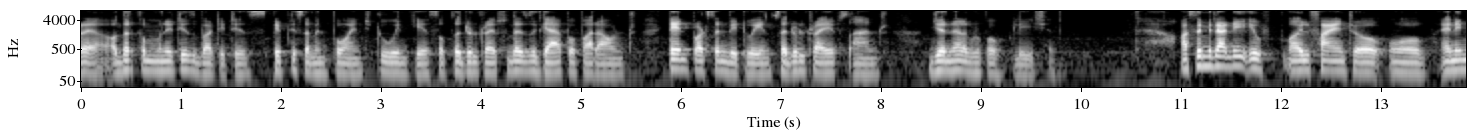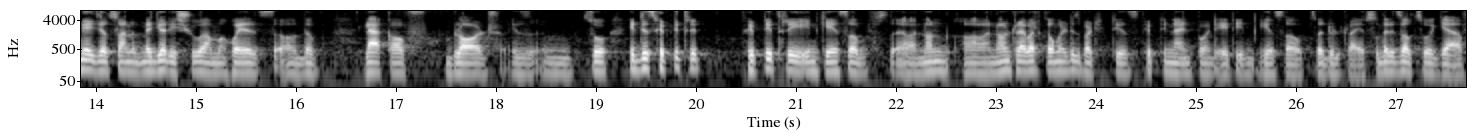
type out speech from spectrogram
other communities, but it is 57.2 in case of scheduled tribes. So, there is a gap of around 10 percent between scheduled tribes and general group population. Uh, similarly, you will find uh, uh, anemia is also a major issue um, where uh, the lack of blood is. Um, so, it is 53 53 in case of uh, non uh, non tribal communities, but it is 59.8 in case of scheduled tribes. So, there is also a gap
